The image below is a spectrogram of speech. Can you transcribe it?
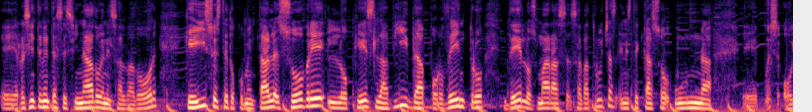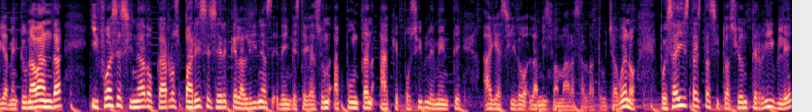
eh, recientemente asesinado en El Salvador, que hizo este documental sobre lo que es la vida por dentro de los maras salvatruchas, en este caso una, eh, pues obviamente una banda, y fue asesinado Carlos, parece ser que las líneas de investigación apuntan a que posiblemente haya sido la misma mara salvatrucha. Bueno, pues ahí está esta situación terrible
